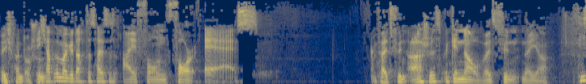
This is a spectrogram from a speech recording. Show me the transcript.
Ich fand auch schon, Ich habe immer gedacht, das heißt das iPhone 4S. weil es für den Arsch ist. Genau, weil es für, naja, Die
